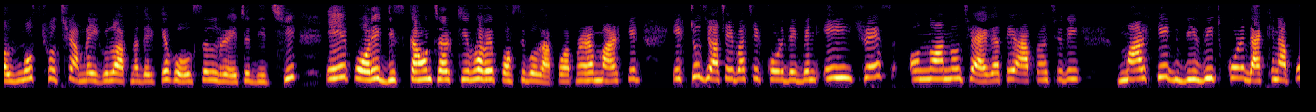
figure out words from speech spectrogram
অলমোস্ট হচ্ছে আমরা এগুলো আপনাদেরকে হোলসেল রেটে দিচ্ছি। এরপরে ডিসকাউন্ট আর কীভাবে পসিবল আপু। আপনারা মার্কেট একটু যাচাই বাছাই করে দেখবেন। এই ড্রেস অন্যান্য জায়গাতে আপনারা যদি মার্কেট ভিজিট করে দেখেন, আপু,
